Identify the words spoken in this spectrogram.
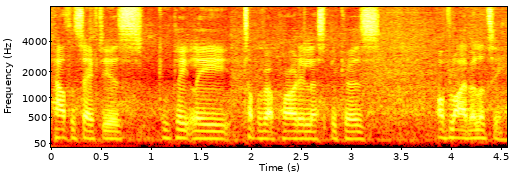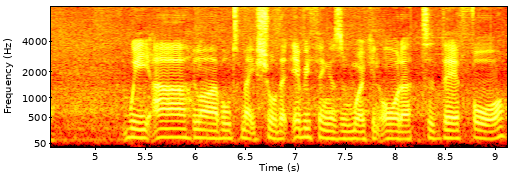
Health and safety is completely top of our priority list because of liability. We are liable to make sure that everything is in working order to therefore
